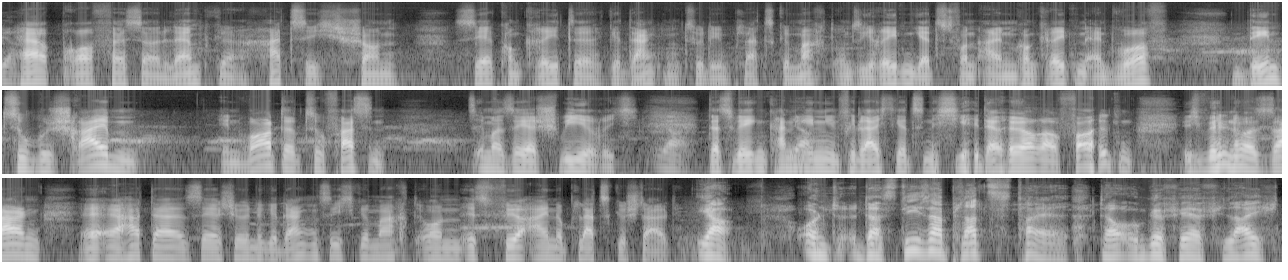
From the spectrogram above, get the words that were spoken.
Ja. Herr Professor Lemke hat sich schon sehr konkrete Gedanken zu dem Platz gemacht und Sie reden jetzt von einem konkreten Entwurf. Den zu beschreiben, in Worte zu fassen, ist immer sehr schwierig. Ja. Deswegen kann ja. Ihnen vielleicht jetzt nicht jeder Hörer folgen. Ich will nur sagen, er, er hat da sehr schöne Gedanken sich gemacht und ist für eine Platzgestalt. Ja, und dass dieser Platzteil da ungefähr vielleicht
